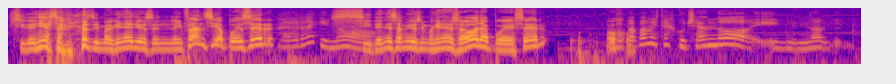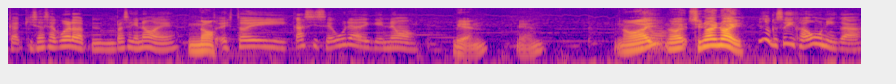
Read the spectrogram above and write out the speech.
si tenías amigos imaginarios en la infancia, puede ser. La verdad que no. Si tenés amigos imaginarios ahora, puede ser. Mi Ojo. papá me está escuchando y no, quizás se acuerda, me parece que no, ¿eh? No. Estoy casi segura de que no. Bien, bien. No hay, No. no hay. Si no hay, no hay. Eso que soy hija única.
